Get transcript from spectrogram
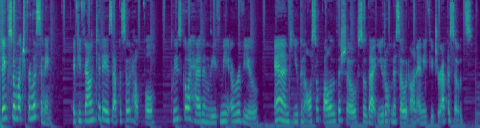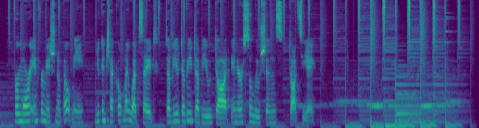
Thanks so much for listening. If you found today's episode helpful, please go ahead and leave me a review, and you can also follow the show so that you don't miss out on any future episodes. For more information about me, you can check out my website, www.innersolutions.ca.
